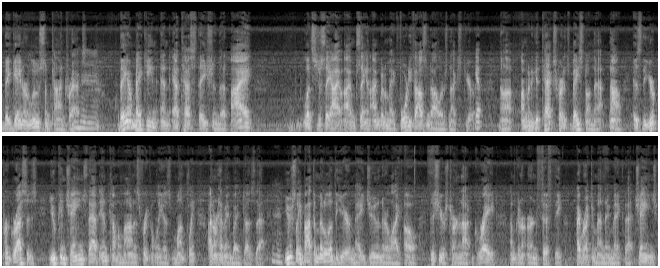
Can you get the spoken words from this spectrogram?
they gain or lose some contracts. Mm-hmm. They are making an attestation that I, let's just say I, I'm saying I'm going to make forty thousand dollars next year. Yep. Now, I'm going to get tax credits based on that. Now, as the year progresses, you can change that income amount as frequently as monthly. I don't have anybody that does that. Mm-hmm. Usually, about the middle of the year, May, June, they're like, oh, this year's turning out great. I'm going to earn 50. I recommend they make that change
